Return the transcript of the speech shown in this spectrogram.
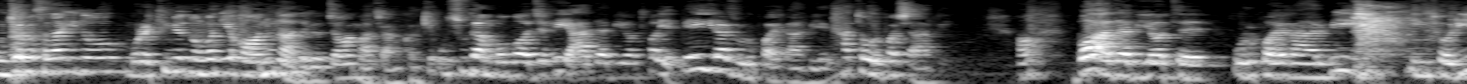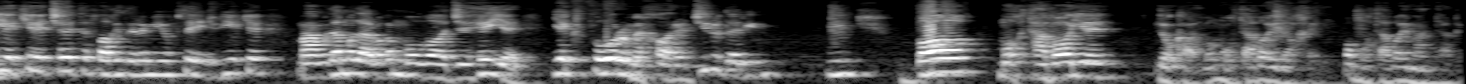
اونجا مثلا اینو مرتی میاد عنوان یه قانون ادبیات جهان مطرح می‌کنه که اصولا مواجهه ادبیات های غیر از اروپای غربی یعنی حتی اروپا شرقی. با ادبیات اروپای غربی اینطوریه که چه اتفاقی داره میفته؟ اینجوریه که معمولا ما در واقع مواجهه یک فرم خارجی رو داریم با محتوای لوکال با محتوای داخلی با محتوای منطقه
